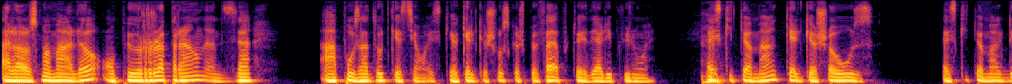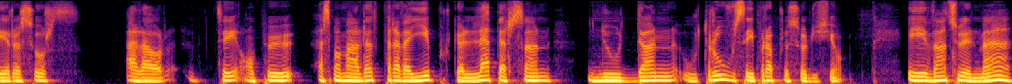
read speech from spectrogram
alors, à ce moment-là, on peut reprendre en disant, en posant d'autres questions. Est-ce qu'il y a quelque chose que je peux faire pour t'aider à aller plus loin? Hmm. Est-ce qu'il te manque quelque chose? Est-ce qu'il te manque des ressources? Alors, tu sais, on peut à ce moment-là travailler pour que la personne nous donne ou trouve ses propres solutions. Et éventuellement,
